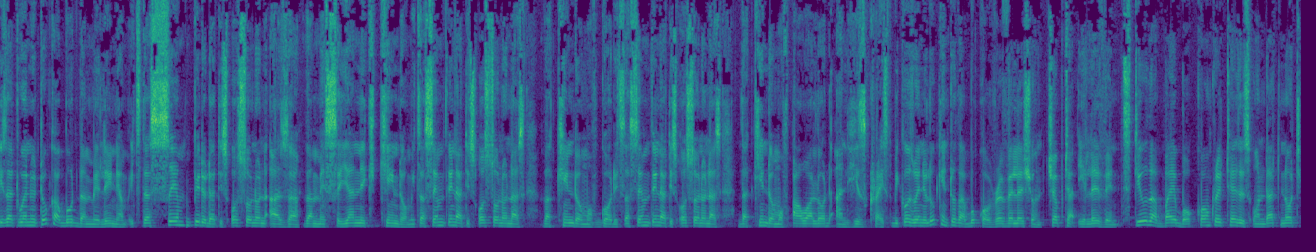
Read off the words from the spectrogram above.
is that when we talk about the millennium, it's the same period that is also known as uh, the messianic kingdom. It's the same thing that is also known as the kingdom of God. It's the same thing that is also known as the kingdom of our Lord and his Christ. Because when you look into the book of Revelation, chapter 11, still the Bible concretizes on that note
